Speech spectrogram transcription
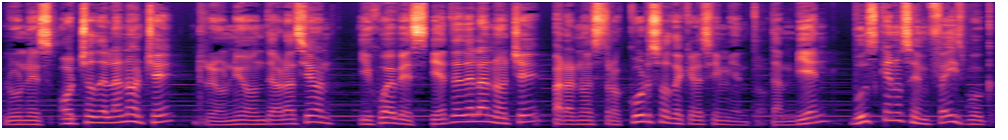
Lunes 8 de la noche, reunión de oración. y jueves 7 de la noche para nuestro curso de crecimiento. También búscanos en Facebook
